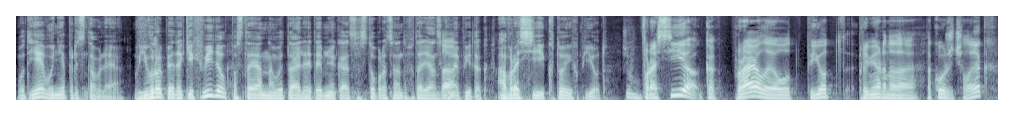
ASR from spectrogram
Вот я его не представляю. В Европе я таких видел постоянно, в Италии это, мне кажется, 100% итальянский Да. напиток. А в России кто их пьет? В России, как правило, вот пьет примерно такой же человек,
